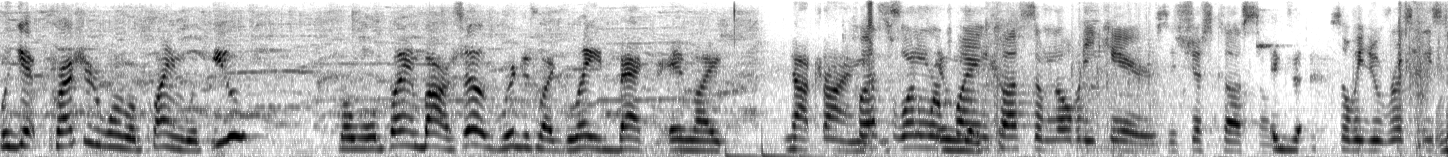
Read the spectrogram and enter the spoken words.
we get pressured when we're playing with you, but when we're playing by ourselves, we're just like laid back and like not trying. Plus, when we're playing get- custom, nobody cares. It's just custom. Exa- So we do risky stuff.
